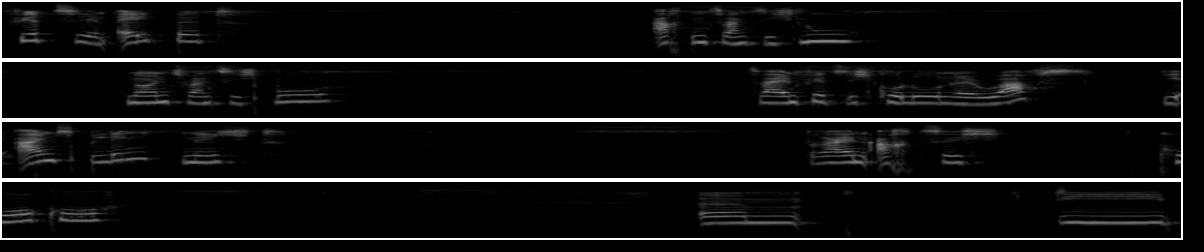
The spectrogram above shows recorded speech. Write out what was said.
14 8-Bit. 28 Lu. 29 Bo. 42 Colonel Ruffs. Die 1 blinkt nicht. 83 Poco. Ähm, die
